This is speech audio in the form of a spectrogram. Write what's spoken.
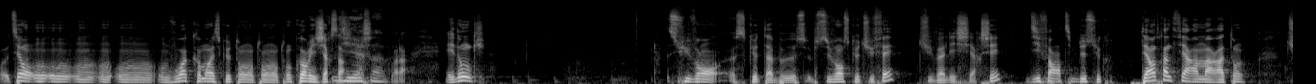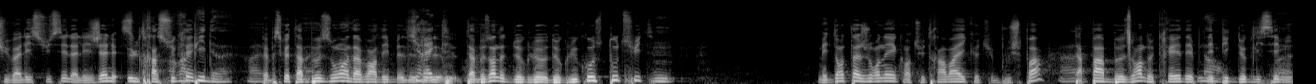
on, on- on- on- voit comment est-ce que ton, ton, ton corps il gère ça. Ça. Et donc, suivant ce que, suivant ce que tu fais, tu vas aller chercher différents types de sucre. Tu es en train de faire un marathon, tu vas les sucer, là, les gels ultra sucrés. Rapide, ouais, ouais. Bah, Parce que tu as Ouais. besoin d'avoir des. de- de- Direct. de- t'as besoin de, de glu- de glucose tout de suite. Mm. Mais dans ta journée, quand tu travailles, que tu bouges pas, Ouais. t'as pas besoin de créer des, pics de glycémie.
